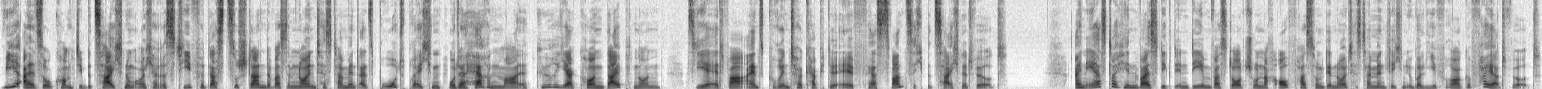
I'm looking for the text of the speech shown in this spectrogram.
Wie also kommt die Bezeichnung Eucharistie für das zustande, was im Neuen Testament als Brotbrechen oder Herrenmahl, Kyriakon Deipnon, siehe etwa 1 Korinther Kapitel 11 Vers 20 bezeichnet wird? Ein erster Hinweis liegt in dem, was dort schon nach Auffassung der neutestamentlichen Überlieferer gefeiert wird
